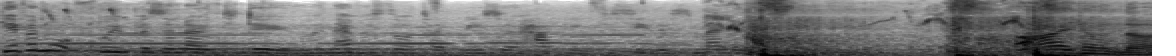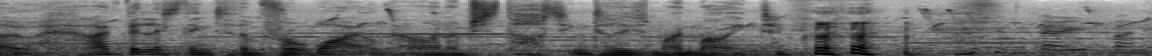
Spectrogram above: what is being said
Given what Fwoopers are known to do, I never thought I'd be so happy to see this many. I don't know. I've been listening to them for a while now, and I'm starting to lose my mind. Very funny.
